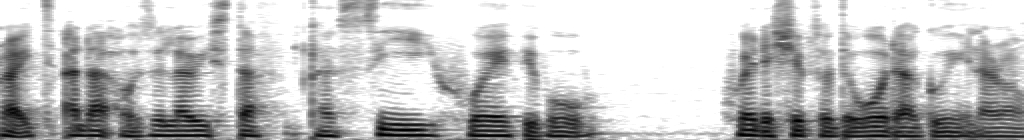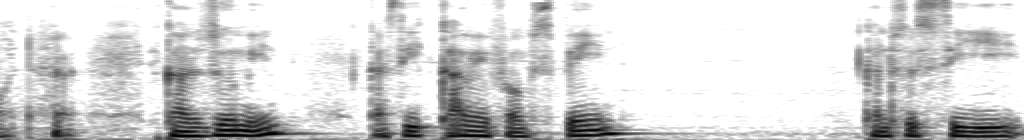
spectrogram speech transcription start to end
right? Other auxiliary stuff. You can see where people, where the ships of the world are going around. you can zoom in. You can see coming from Spain. You can also see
